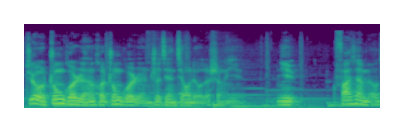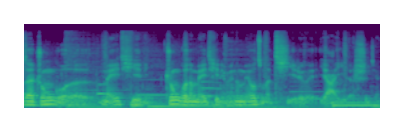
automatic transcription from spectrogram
只有中国人和中国人之间交流的声音。你发现没有，在中国的媒体里，中国的媒体里面都没有怎么提这个亚裔的事件。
